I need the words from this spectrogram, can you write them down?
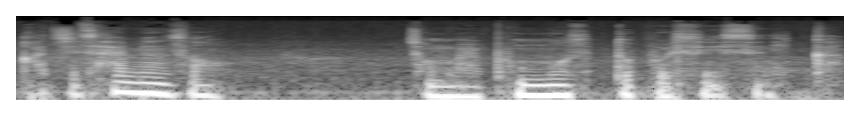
같이 살면서 정말 본 모습도 볼 수 있으니까.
